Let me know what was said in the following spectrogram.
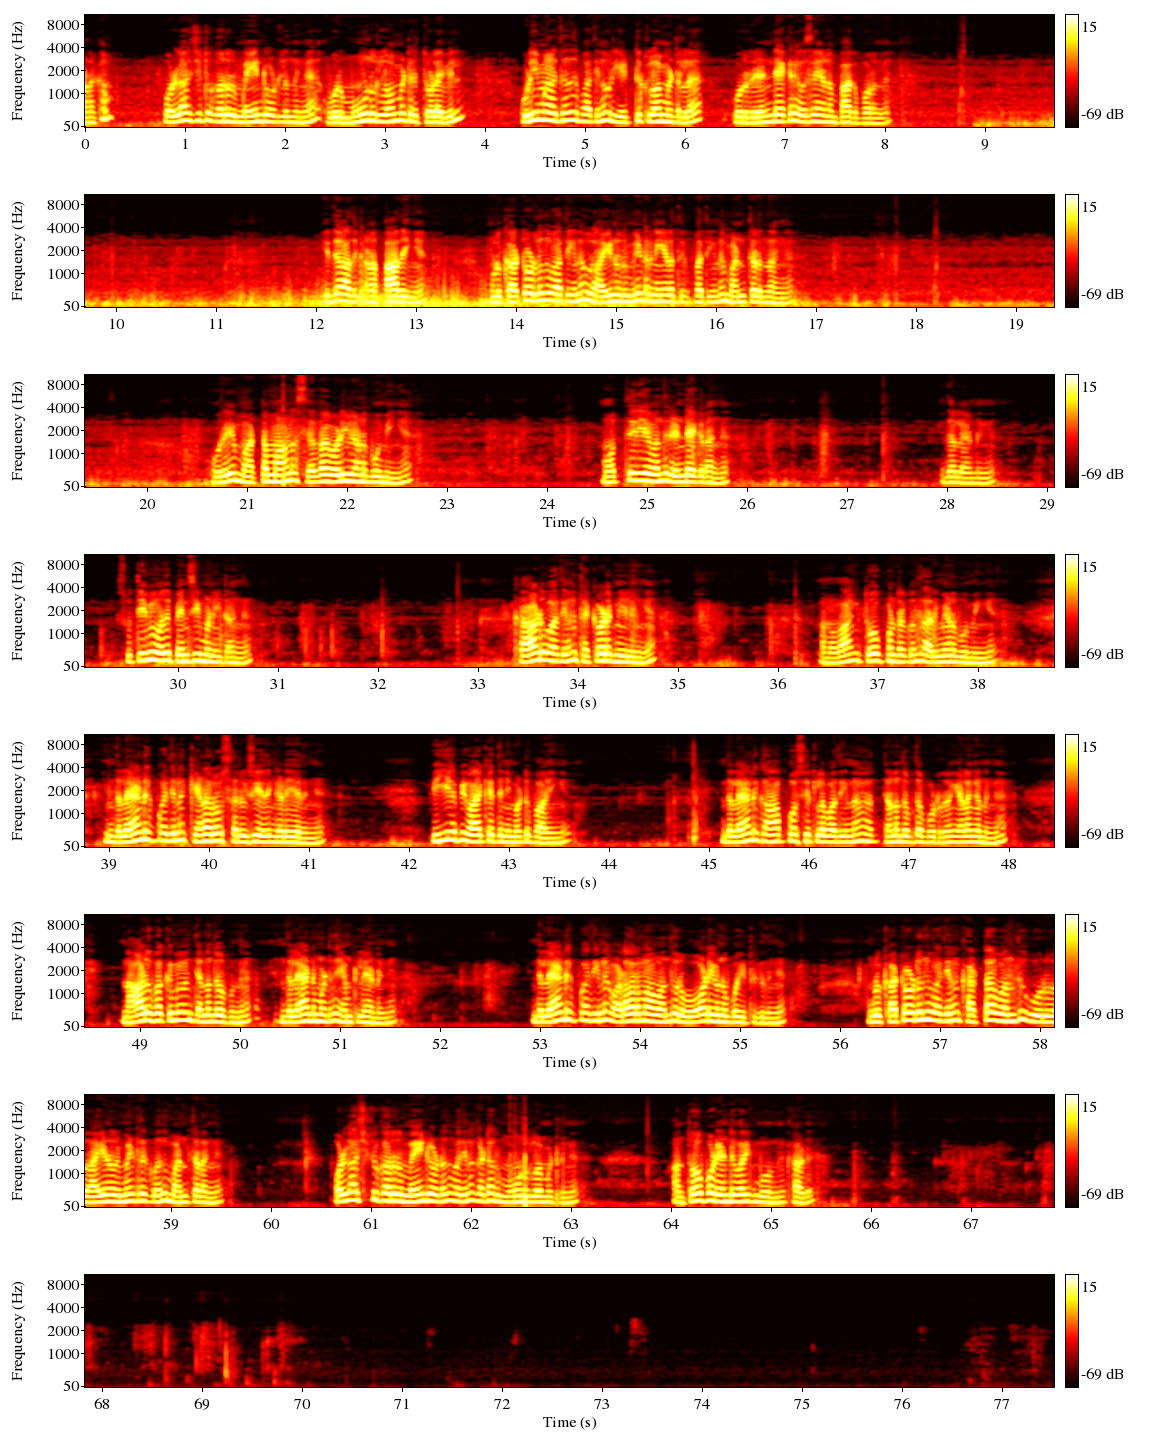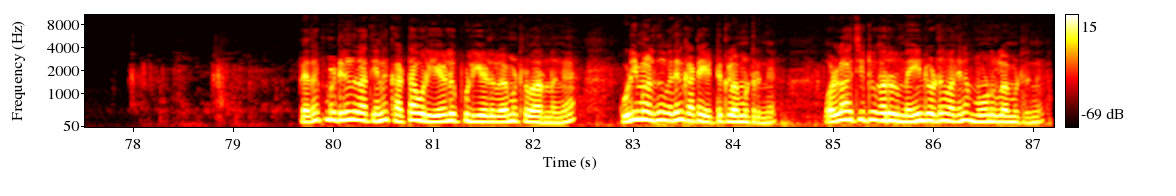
வணக்கம். Pollachi to Karur main ரோட்லேருந்துங்க ஒரு மூணு கிலோமீட்டர் தொலைவில் குடிமலத்துலேருந்து பார்த்தீங்கன்னா ஒரு எட்டு கிலோமீட்டரில் ஒரு ரெண்டு ஏக்கர் விவசாய நிலம் பார்க்க போகிறோங்க இது அதுக்கான பாதைங்க. உங்களுக்கு கட்டோட்லேருந்து பார்த்தீங்கன்னா ஒரு ஐநூறு மீட்டர் நீளத்துக்கு பார்த்தீங்கன்னா மண் தடந்தாங்க. ஒரே மட்டமான செவ்வாய் வடிவிலான பூமிங்க. மொத்த ஏரியா வந்து ரெண்டு ஏக்கராங்க. இதான் லேண்டுங்க சுற்றியுமே வந்து பென்சிங் பண்ணிட்டாங்க. காடு பார்த்தீங்கன்னா தெக்க வடக்கு நீளிங்க. நம்ம வாங்கி தோப்பு பண்ணுறதுக்கு வந்து அருமையான பூமிங்க. இந்த லேண்டுக்கு பார்த்தீங்கன்னா கிணறோ சர்வீஸோ எதுவும் கிடையாதுங்க. பிஏபி வாய்க்கால் தண்ணி மட்டும் பாயுங்க. இந்த லேண்டுக்கு ஆப்போசிட்டில் பார்த்தீங்கன்னா தென்னந்தோப்பு தான் போட்டிருக்காங்க இளங்கனுங்க நாலு பக்கமே வந்து தென்னந்தோப்புங்க. இந்த லேண்டு மட்டும்தான் எம்டி லேண்டுங்க. இந்த லேண்டுக்கு பார்த்தீங்கன்னா வடவரமாக வந்து ஒரு ஓடை ஒன்று போயிட்டுருக்குதுங்க உங்களுக்கு கட்டோட்லேருந்து பார்த்தீங்கன்னா கரெக்டாக வந்து ஒரு ஐநூறு மீட்டருக்கு வந்து மண் தடங்க. Pollachi to Karur main road வந்து பார்த்தீங்கன்னா கரெக்டாக ஒரு மூணு கிலோமீட்டருங்க. அந்த தோப்போடு எண்டு வரைக்கும் போகுங்க காடு. பெதப்பட்டிலேருந்து பார்த்தீங்கன்னா கரெக்டாக ஒரு ஏழு புள்ளி ஏழு கிலோமீட்டர் வரணுங்க. குடிமலேருந்து பார்த்தீங்கன்னா கரெக்டாக எட்டு கிலோமீட்டருங்க. Pollachi to Karur main road பார்த்தீங்கன்னா மூணு கிலோமீட்டருங்க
